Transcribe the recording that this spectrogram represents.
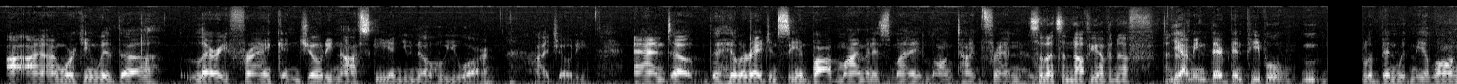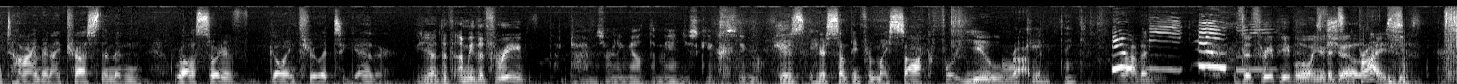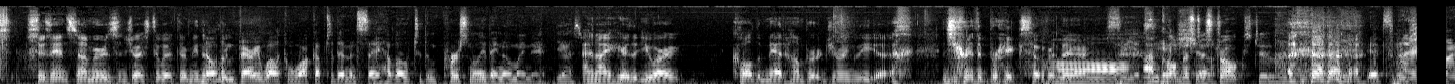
I, I, I'm working with uh, Larry Frank and Jody Nofsky, and you know who you are. Hi, Jody. And uh, the Hiller Agency, and Bob Myman is my longtime friend. Who, So that's enough. You have enough. enough. yeah, I mean, there have been people m- people have been with me a long time, and I trust them, and we're all sort of going through it together. Yeah. The, I mean, the three. Time's running out. The man just gave the signal. Here's here's something from my sock for you, Robin. Okay, thank you. Robin, The three people on your it's show. a price. Suzanne Somers and Joyce DeWitt. I mean, know them very well. Can walk up to them and say hello to them personally. They know my name. Yes. And I hear that you are called the Mad Humper during the uh, during the breaks over there. See, it's I'm his called Mr. show. Strokes, too. It's his no,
